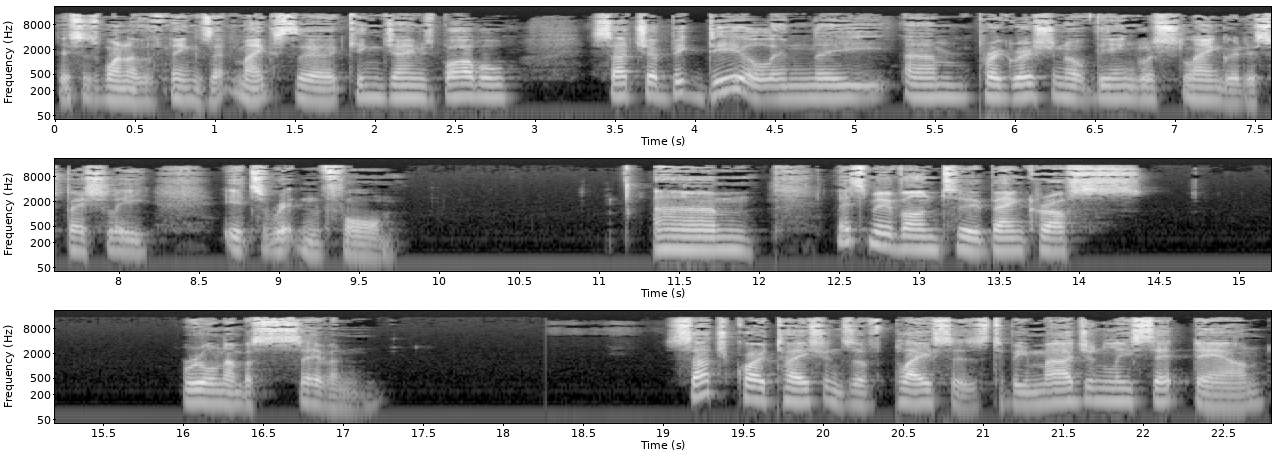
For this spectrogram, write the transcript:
This is one of the things that makes the King James Bible such a big deal in the um, progression of the English language, especially its written form. Um, let's move on to Bancroft's rule number seven. Such quotations of places to be marginally set down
